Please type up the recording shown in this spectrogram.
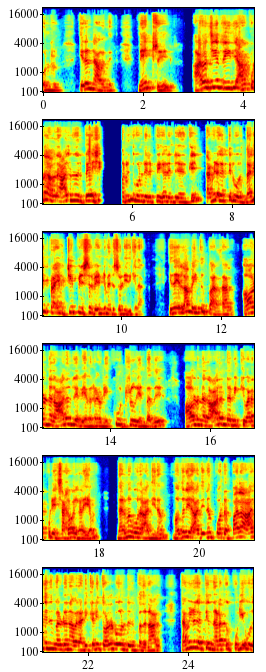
ஒன்று. இரண்டாவது நேற்று அரசியல் ரீதியாக கூட அவர் ஆளுநர் பேசி அறிந்து கொண்டிருப்பீர்கள் என்று நினைக்கிறேன். தமிழகத்தில் ஒரு தலித் பிரைம் சீஃப் மினிஸ்டர் வேண்டும் என்று சொல்லியிருக்கிறார். இதையெல்லாம் வைத்து பார்த்தால் ஆளுநர் ஆர் என் ரவி அவர்களுடைய கூற்று என்பது ஆளுநர் ஆர் என் ரவிக்கு வரக்கூடிய தகவல்களையும் தர்மபுர ஆதீனம் மதுரை ஆதீனம் போன்ற பல ஆதீனங்களுடன் அவர் அடிக்கடி தொடர்பு கொண்டு இருப்பதனால் தமிழகத்தில் நடக்கக்கூடிய ஒரு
